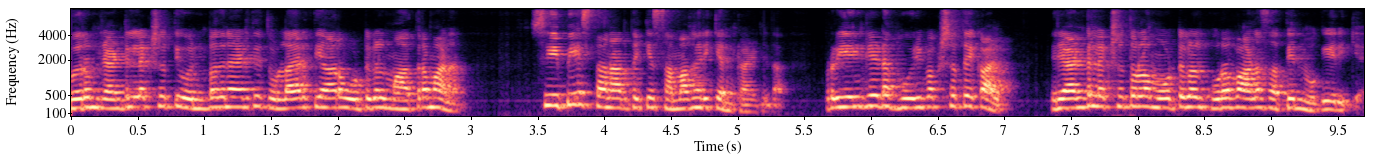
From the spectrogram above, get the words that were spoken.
വെറും രണ്ട് ലക്ഷത്തി ഒൻപതിനായിരത്തി തൊള്ളായിരത്തി ആറ് വോട്ടുകൾ മാത്രമാണ് സി പി ഐ സ്ഥാനാർത്ഥിക്ക് സമാഹരിക്കാൻ കഴിഞ്ഞത്. പ്രിയങ്കയുടെ ഭൂരിപക്ഷത്തെക്കാൾ രണ്ട് ലക്ഷത്തോളം വോട്ടുകൾ കുറവാണ് സത്യൻ മുഖേരിക്ക്.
